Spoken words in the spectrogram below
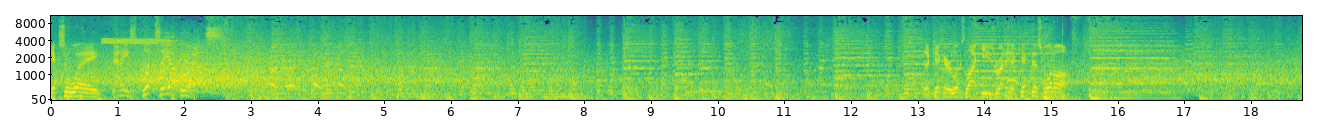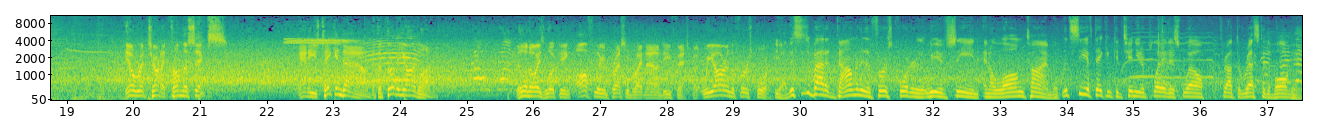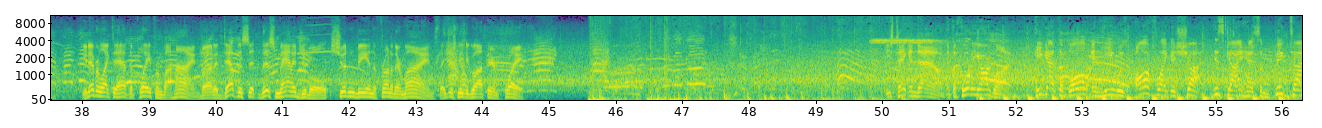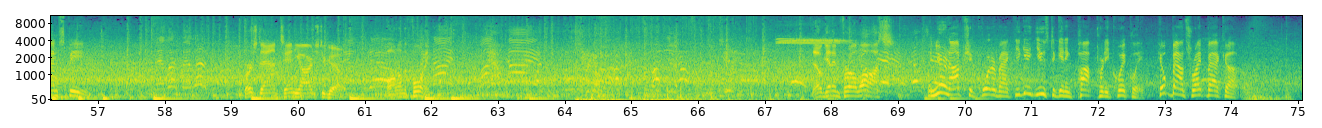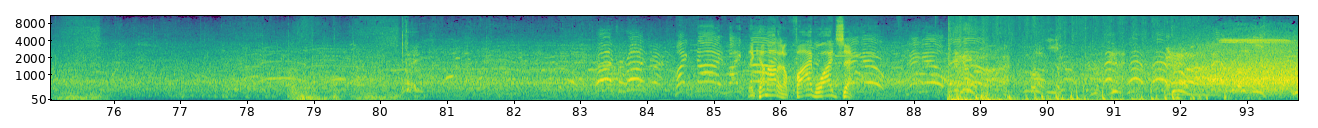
Kicks away, and he splits the uprights. The kicker looks like he's ready to kick this one off. He'll return it from the six. And he's taken down at the 30-yard line. Illinois is looking awfully impressive right now in defense, but we are in the first quarter. Yeah, this is about as dominant a first quarter that we have seen in a long time. But let's see if they can continue to play this well throughout the rest of the ball game. You never like to have to play from behind, but a deficit this manageable shouldn't be in the front of their minds. They just need to go out there and play. He's taken down at the 40-yard line. He got the ball, and he was off like a shot. This guy has some big-time speed. Man left, man left. First down, 10 yards to go. Ball on the 40. They'll get him for a loss. When you're an option quarterback, you get used to getting popped pretty quickly. He'll bounce right back up. Come out in a five-wide set.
